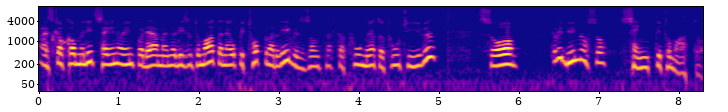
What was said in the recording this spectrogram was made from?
Jeg skal komme litt senere inn på det, her, men når disse tomatene er oppe i toppen av drivhuset, sånn ca. 2 meter 2,20, så skal vi begynne å senke tomater.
